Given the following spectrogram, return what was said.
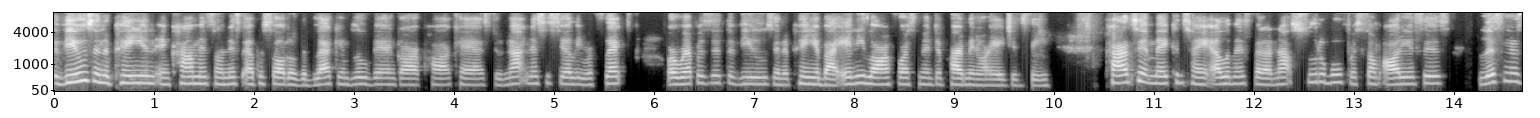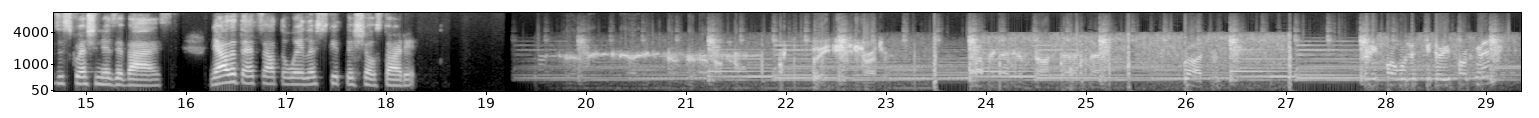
The views and opinion and comments on this episode of the Black and Blue Vanguard podcast do not necessarily reflect or represent the views and opinion by any law enforcement department or agency. Content may contain elements that are not suitable for some audiences. Listeners' discretion is advised. Now that that's out the way, let's get this show started. Wait, 18 Roger. Roger. 34, 1 to 34, come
